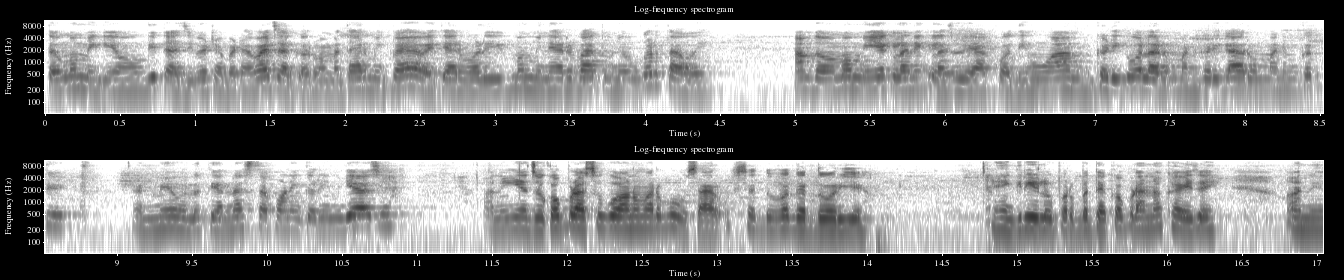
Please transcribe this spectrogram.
તો મમ્મી કે હું ગીતાજી બેઠા બેઠા વાંચા કરું અમે ધાર્મિક ભાઈ હોય ત્યારે વળી મમ્મીને વાતું ને એવું કરતા હોય. આમ તો મમ્મી એકલા એકલા જોઈએ આખો દી. હું આમ ઘડીક ઓલા રૂમમાં ઘડીક આ રૂમમાં એમ કરતી અને મેં ઓલો ત્યાં નાસ્તા પાણી કરીને ગયા છે. અને અહીંયા જો કપડાં સુકવાનું મારે બહુ સારું છે. વગર દોરીએ. અહીં ગ્રીલ ઉપર બધા કપડાં નખાઈ જાય. અને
